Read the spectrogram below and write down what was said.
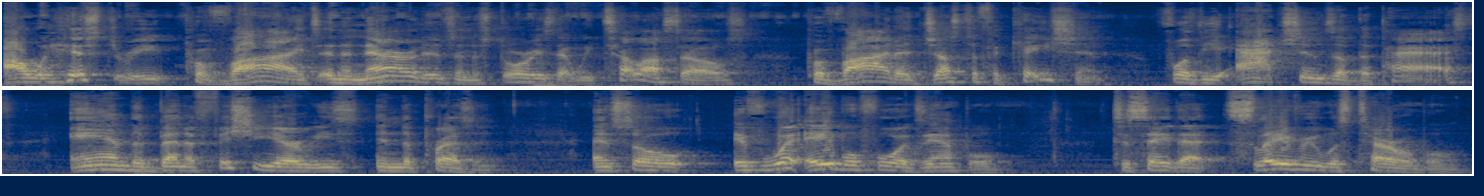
Our history provides, and the narratives and the stories that we tell ourselves provide a justification for the actions of the past and the beneficiaries in the present. And so, if we're able, for example, to say that slavery was terrible,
